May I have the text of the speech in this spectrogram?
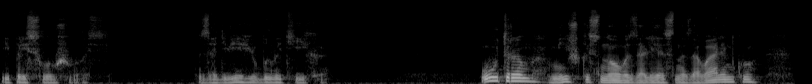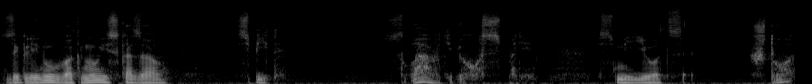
и прислушивалась. За дверью было тихо. Утром Мишка снова залез на заваленку, заглянул в окно и сказал «Спит». «Слава тебе, Господи!» Смеется. «Что?»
